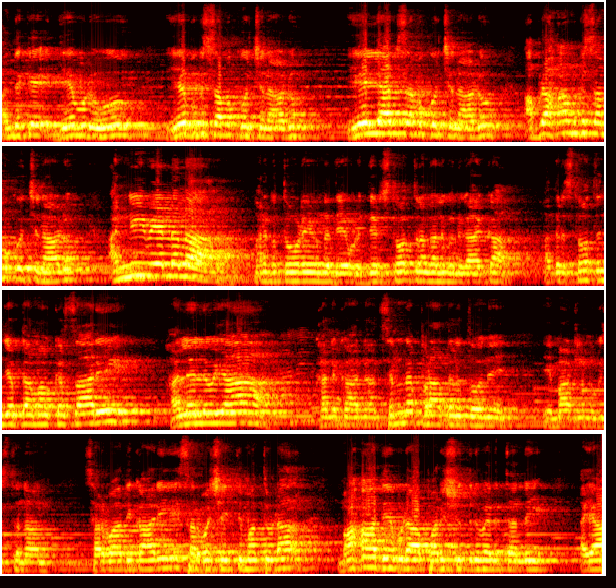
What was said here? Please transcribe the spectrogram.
అందుకే దేవుడు ఏబుకు సమకూర్చినాడు ఏల్యాకు సమకూర్చినాడు అబ్రహాంకు సమకూర్చినాడు. అన్ని వేళలా మనకు తోడై ఉన్న దేవుడు. దేవుడు స్తోత్రం కలుగును గాక. అందరు స్తోత్రం చెప్దామా ఒక్కసారి? హలెలుయా కనుక నా చిన్న ప్రార్థనతోనే ఈ మాటలు ముగిస్తున్నాను. సర్వాధికారి సర్వశక్తిమంతుడా మహాదేవుడా పరిశుద్ధుడైన తండ్రి అయ్యా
